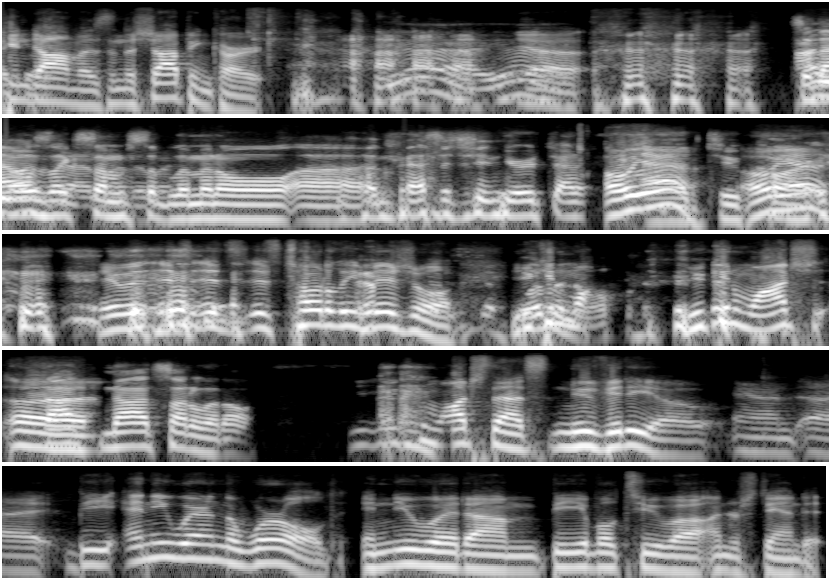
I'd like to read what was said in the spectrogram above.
Theoretically. kendamas in the shopping cart. yeah, yeah. Yeah. So I that was like that, some by the way. subliminal uh, messaging you were trying to oh yeah. add to oh yeah. It was. It's, it's, it's totally visual. You can. You can watch. Uh, not not subtle at all. You can watch that new video and uh, be anywhere in the world and you would um, be able to uh, understand it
